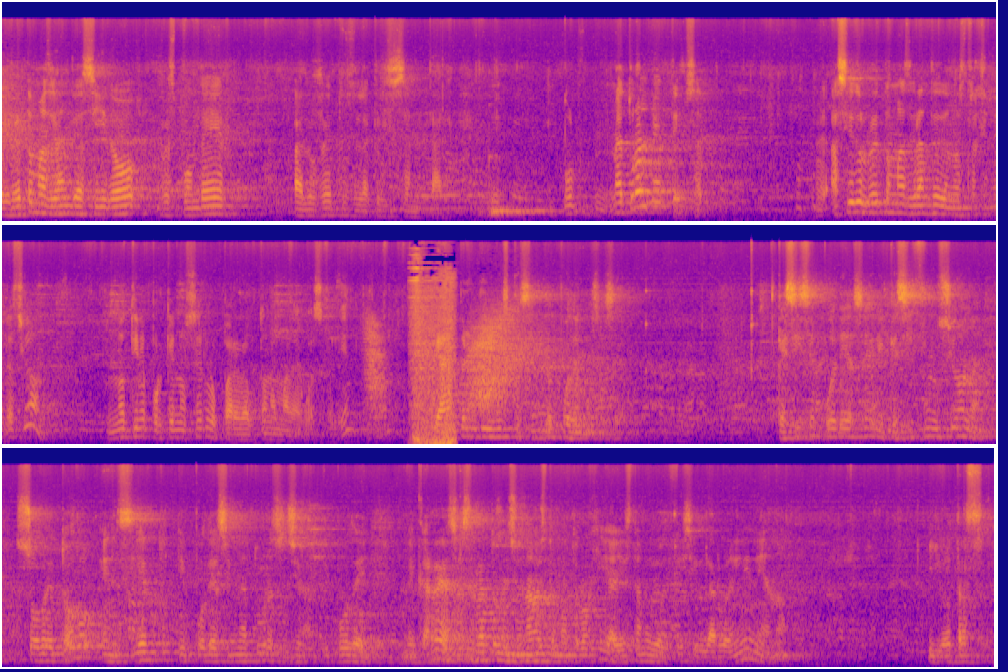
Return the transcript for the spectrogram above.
El reto más grande ha sido responder a los retos de la crisis sanitaria. Naturalmente, o sea, ha sido el reto más grande de nuestra generación. No tiene por qué no serlo para la Autónoma de Aguascalientes. Ya aprendimos que sí lo podemos hacer, que sí se puede hacer y que sí funciona, sobre todo en cierto tipo de asignaturas, en cierto tipo de, de carreras. Hace rato mencionaba estomatología, ahí está medio difícil darlo en línea, ¿no? Y otras,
